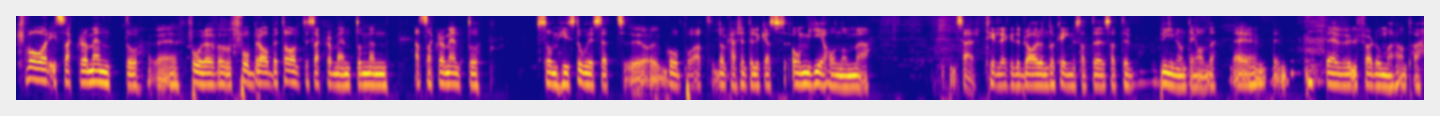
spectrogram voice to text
kvar i Sacramento. eh, Få, få bra betalt i Sacramento, men att Sacramento som historiskt sett eh, går på att de kanske inte lyckas omge honom med så här, tillräckligt bra runt omkring så att, det, så att det blir någonting av det. Det, det, det är väl fördomar antar jag.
